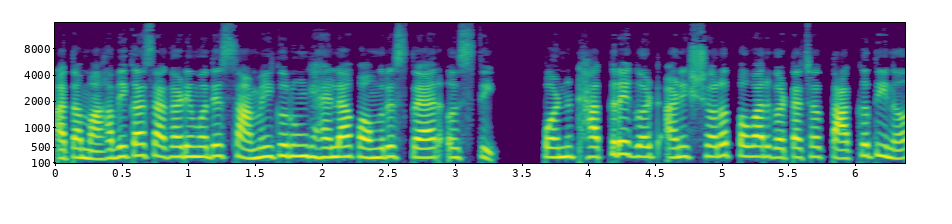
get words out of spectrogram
आता महाविकास आघाडीमध्ये सामील करून घ्यायला काँग्रेस तयार असती पण ठाकरे गट आणि शरद पवार गटाच्या ताकदीनं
